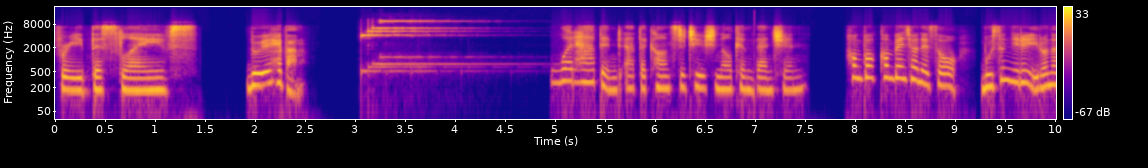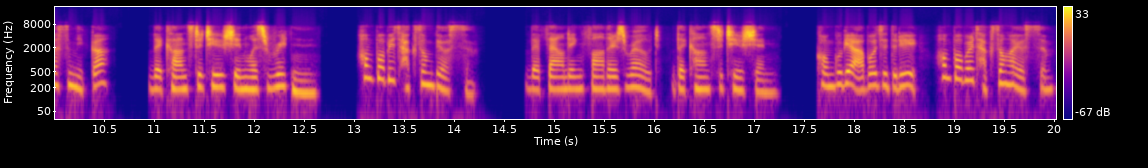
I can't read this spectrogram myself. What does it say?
Freed the slaves. 노예 해방. What happened at the Constitutional Convention? 헌법 컨벤션에서 무슨 일이 일어났습니까? The Constitution was written. 헌법이 작성되었음. The founding fathers wrote the Constitution. 건국의 아버지들이 헌법을 작성하였음.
